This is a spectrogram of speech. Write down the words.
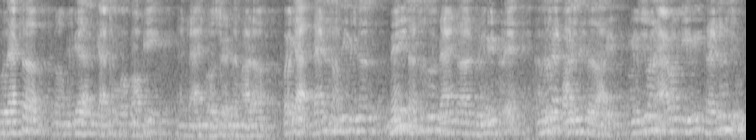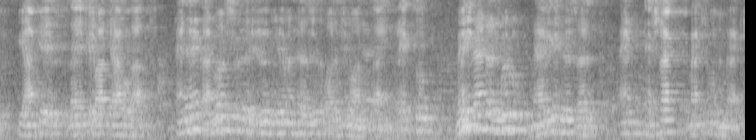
So that's a, you know, maybe I'll catch up for coffee and try and persuade them harder. But yeah, that is something which is many successful brands are doing it today. And look at Policy Bazaar, it gives you an ad on TV, threatens you कि आपके life के बाद क्या होगा, and then it converts you to the digital medium and tells you the policy online, right? So many brands are able to navigate this well and extract maximum impact.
